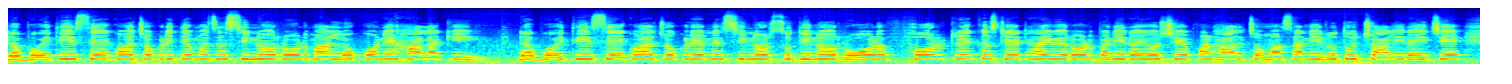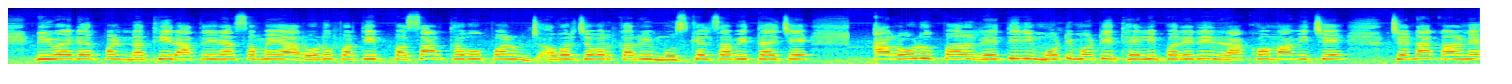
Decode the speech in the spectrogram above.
ડભોઈથી સેગવા ચોકડી તેમજ સિનોર રોડમાં લોકોને હાલાકી. ડભોઈથી સેગવા ચોકડી અને સિનોર સુધીનો road four track state highway road બની રહ્યો છે, પણ હાલ ચોમાસાની ઋતુ ચાલી રહી છે. ડિવાઈડર પણ નથી. રાત્રિના સમયે આ રોડ ઉપરથી પસાર થવું પણ અવરજવર કરવી મુશ્કેલ સાબિત થાય છે. આ રોડ ઉપર રેતીની મોટી મોટી થેલી ભરેલી રાખવામાં આવી છે, જેના કારણે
